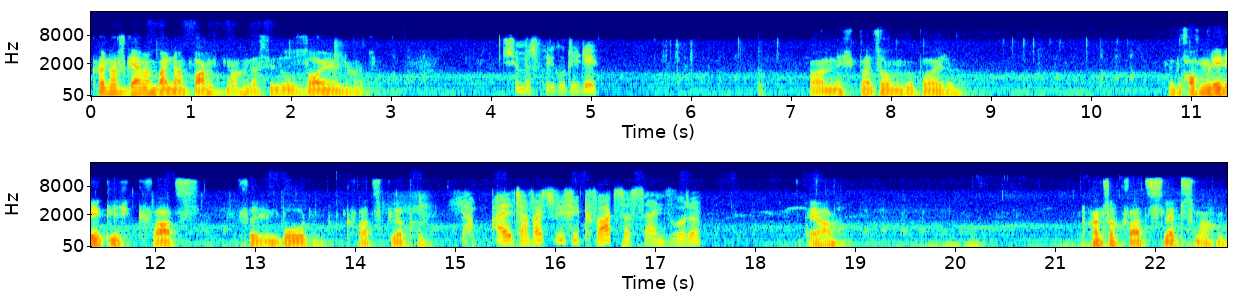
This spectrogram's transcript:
Können das gerne bei einer Bank machen, dass sie so Säulen hat. Stimmt, das voll die gute Idee. Aber nicht bei so einem Gebäude. Wir brauchen lediglich Quarz für den Boden. Quarzblöcke. Ja, Alter, weißt du, wie viel Quarz das sein würde? Ja. Du kannst auch Quarz-Slabs machen.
